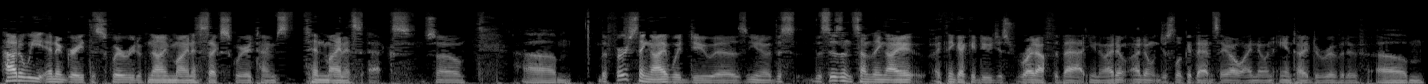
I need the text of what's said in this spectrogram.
how do we integrate the square root of 9 minus x squared times 10 minus x? So um, the first thing I would do is, you know, this this isn't something I I think I could do just right off the bat. You know, I don't I don't just look at that and say, oh, I know an antiderivative. Um,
